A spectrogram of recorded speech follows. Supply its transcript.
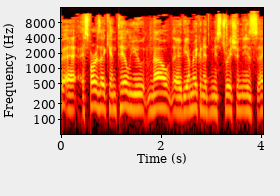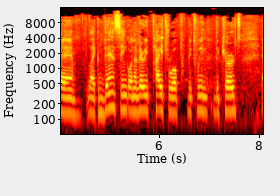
uh, as, far as I can tell you, now uh, the American administration is uh, like dancing on a very tight rope between the Kurds uh,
